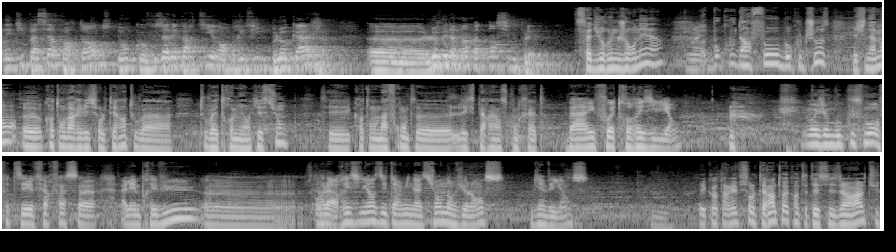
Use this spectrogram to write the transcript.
une équipe assez importante, donc vous allez partir en briefing blocage. levez la main maintenant, s'il vous plaît. Ça dure une journée là, beaucoup d'infos, beaucoup de choses, mais finalement, quand on va arriver sur le terrain, tout va, tout va être remis en question. C'est quand on affronte l'expérience concrète. Ben, il faut être résilient. Moi j'aime beaucoup ce mot en fait, c'est faire face à, l'imprévu. Euh, voilà, résilience, détermination, non-violence, bienveillance. Hmm. Et quand tu arrives sur le terrain, toi, quand tu étais général, tu,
